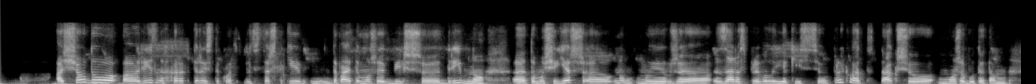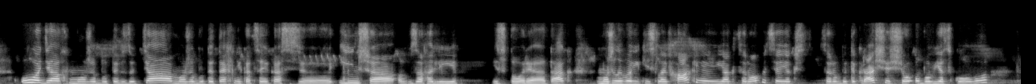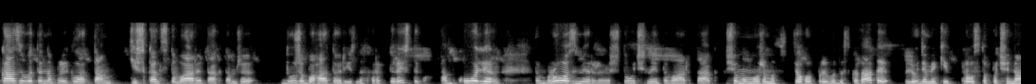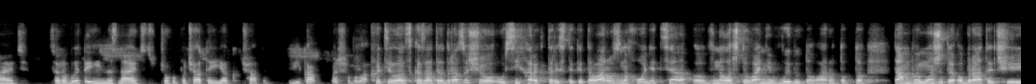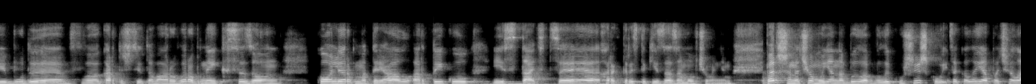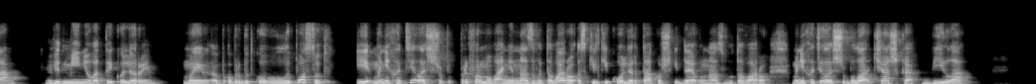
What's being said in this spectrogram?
А щодо е, різних характеристик, от все ж таки, давайте може більш е, дрібно, е, тому що є ж, е, ну ми вже зараз привели якийсь приклад, так що може бути там одяг, може бути взуття, може бути техніка, це якась е, інша взагалі історія, так? Можливо, якісь лайфхаки, як це робиться, як це робити краще, що обов'язково вказувати, наприклад, там ті ж канцтовари, так, там же дуже багато різних характеристик, там колір, там розмір, штучний товар. так? Що ми можемо з цього приводу сказати людям, які просто починають це робити і не знають, з чого почати і як почати? Віка перша була хотіла сказати одразу, що усі характеристики товару знаходяться е, в налаштуванні виду товару. Тобто там ви можете обрати, чи буде в карточці товару виробник, сезон, колір, матеріал, артикул і стать. Це характеристики за замовчуванням. Перше, на чому я набила велику шишку, це коли я почала відмінювати кольори. Ми оприбутковували посуд. І мені хотілося, щоб при формуванні назви товару, оскільки колір також іде у назву товару, мені хотілося, щоб була чашка біла,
